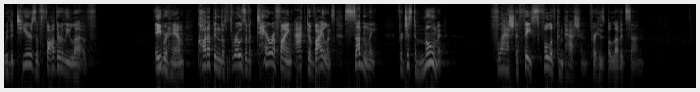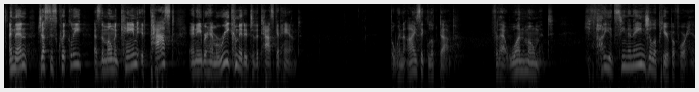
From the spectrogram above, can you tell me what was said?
were the tears of fatherly love. Abraham, caught up in the throes of a terrifying act of violence, suddenly, for just a moment, flashed a face full of compassion for his beloved son. And then, just as quickly as the moment came, it passed, and Abraham recommitted to the task at hand. But when Isaac looked up for that one moment, he thought he had seen an angel appear before him.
